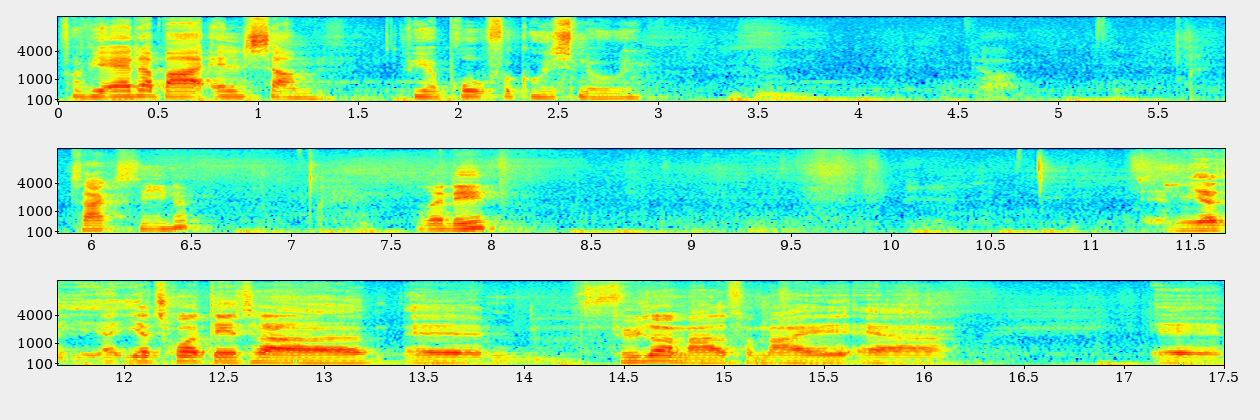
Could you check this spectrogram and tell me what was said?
For vi er der bare alle sammen. Vi har brug for Guds nåde. Mm. Tak, Stine. René? Jeg, jeg, jeg tror, det, der øh, fylder meget for mig, er øh,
